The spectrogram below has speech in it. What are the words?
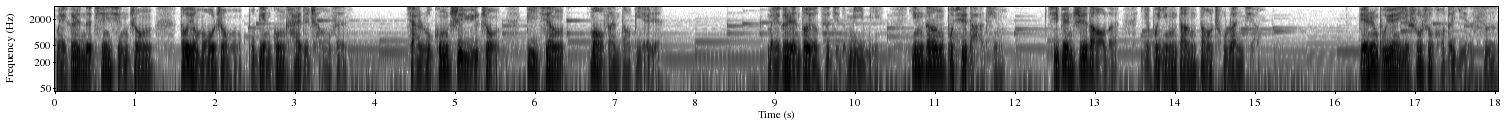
每个人的天性中都有某种不便公开的成分，假如公之于众，必将冒犯到别人。每个人都有自己的秘密，应当不去打听。”即便知道了，也不应当到处乱讲。别人不愿意说出口的隐私，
